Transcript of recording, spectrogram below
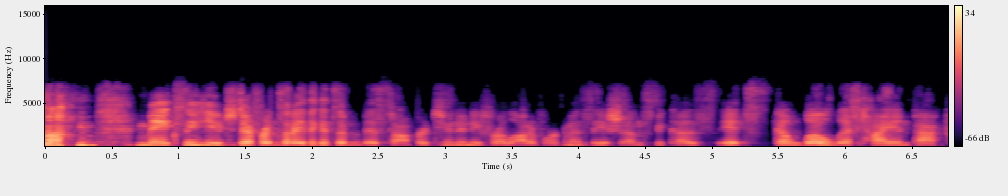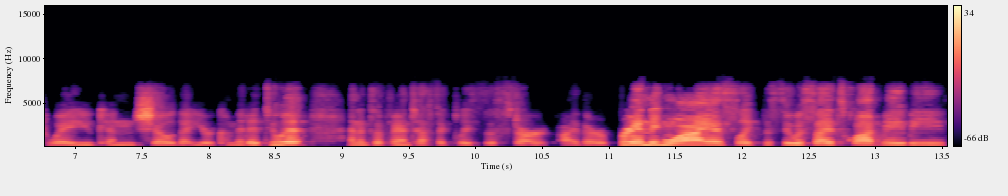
um, makes a huge difference and i think it's a missed opportunity for a lot of organizations because it's a low lift high impact way you can show that you're committed to it and it's a fantastic place to start either branding wise like the suicide squad maybe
